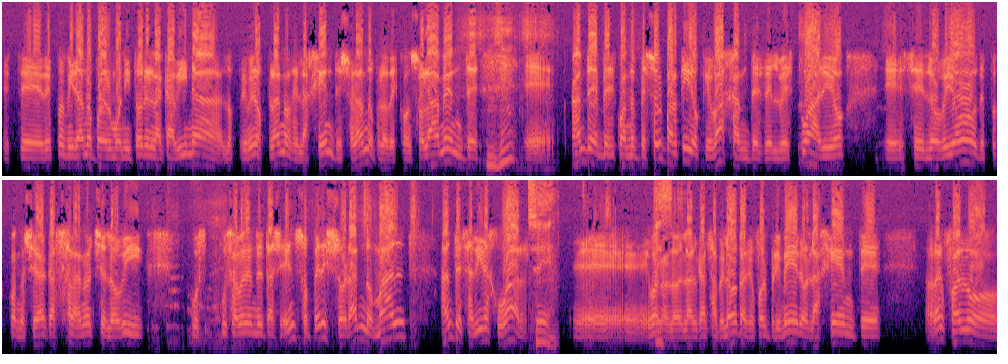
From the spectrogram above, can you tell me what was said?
este, después mirando por el monitor en la cabina los primeros planos de la gente llorando, pero desconsoladamente. Eh, antes, cuando empezó el partido, que bajan desde el vestuario, eh, se lo vio, después cuando llegué a casa a la noche lo vi, pus- puse a ver en detalle, Enzo Pérez llorando mal antes de salir a jugar. Sí. Eh, y bueno, Es- lo la alcanza pelota, que fue el primero, la gente, la verdad que fue algo...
